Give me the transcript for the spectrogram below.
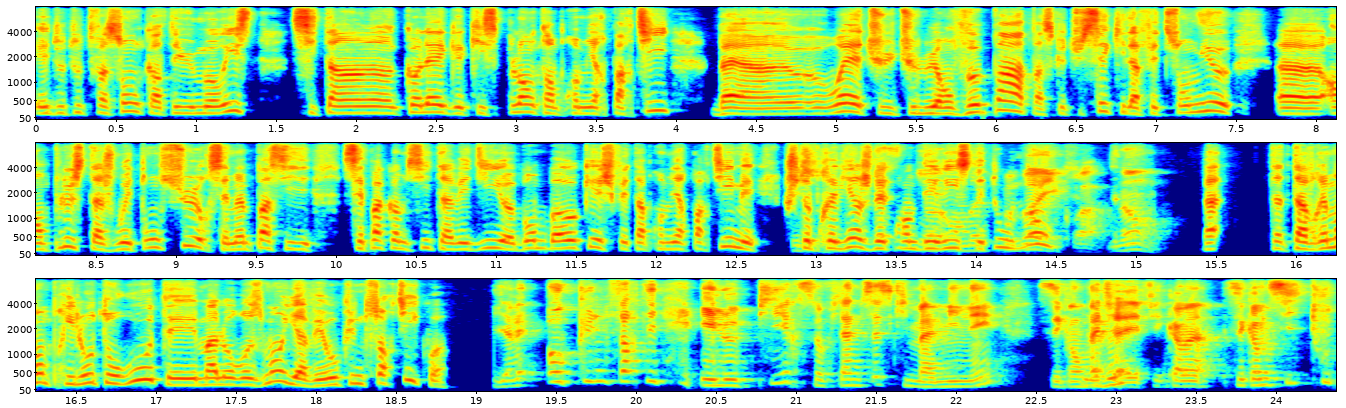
et de toute façon, quand tu es humoriste, si tu as un collègue qui se plante en première partie, ben, heu, ouais, tu tu lui en veux pas parce que tu sais qu'il a fait de son mieux. Heu, en plus, tu as joué ton sûr, c'est même pas si c'est pas comme si tu avais dit, heu: «Bon, bah, OK, je fais ta première partie, mais je te préviens, je vais prendre des risques et tout». Non. Non. bah, tu as vraiment pris l'autoroute et malheureusement, il y avait aucune sortie, quoi. Il y avait aucune sortie et le pire, Sofiane, sais ce qui m'a miné? C'est qu'en fait, Mmh j'avais fait comme c'est comme si tout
